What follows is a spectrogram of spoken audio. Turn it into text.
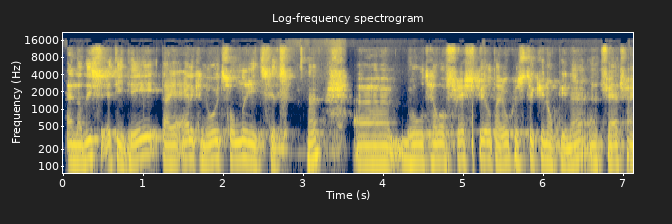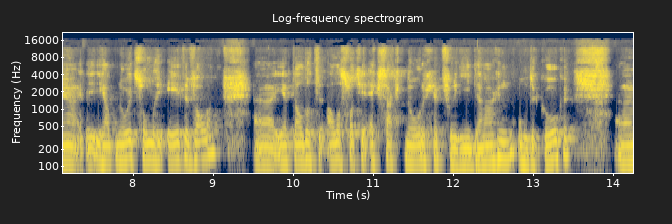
En dat is het idee dat je eigenlijk nooit zonder iets zit. Hè? Uh, bijvoorbeeld HelloFresh speelt daar ook een stukje op in. Hè? Het feit van ja, je gaat nooit zonder eten vallen. Uh, je hebt altijd alles wat je exact nodig hebt voor die dagen om te koken. Uh,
